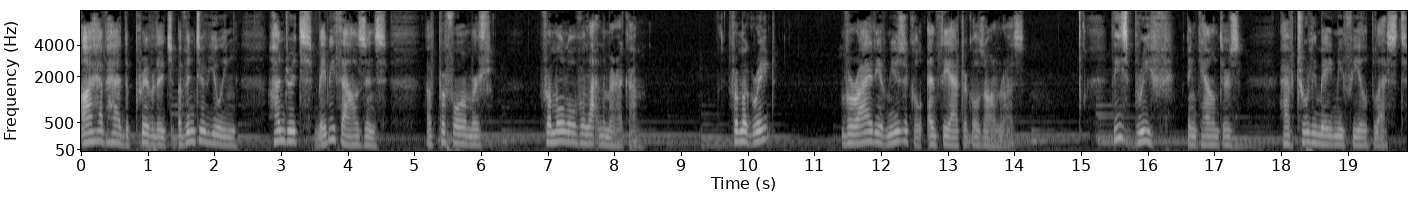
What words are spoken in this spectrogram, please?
I have had the privilege of interviewing hundreds, maybe thousands, of performers from all over Latin America, from a great variety of musical and theatrical genres. These brief encounters have truly made me feel blessed.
